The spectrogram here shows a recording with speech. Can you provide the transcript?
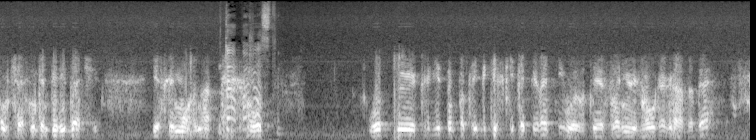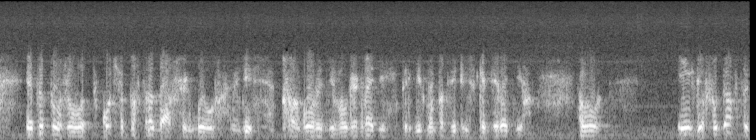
участникам передачи, если можно. Да, пожалуйста. Вот, вот э, кредитно-потребительские кооперативы, вот я звоню из Волгограда, да, это тоже вот куча пострадавших был здесь, в городе Волгограде, кредитно-потребительский кооператив. Вот. И государство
